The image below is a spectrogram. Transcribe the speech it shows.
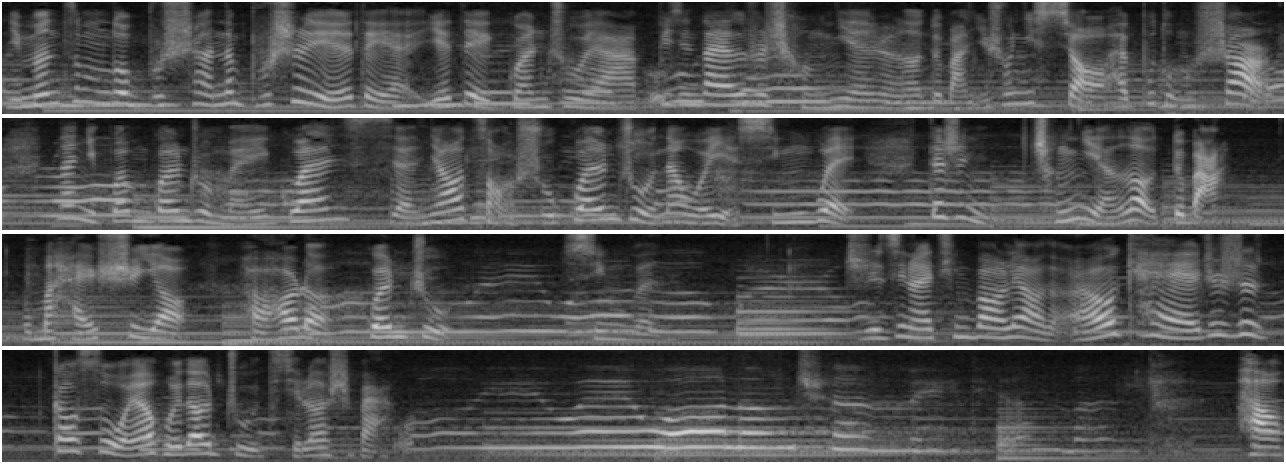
你们这么多不是啊，那不是也得也得关注呀，毕竟大家都是成年人了，对吧？你说你小还不懂事儿，那你关不关注没关系，你要早熟关注，那我也欣慰。但是你成年了，对吧？我们还是要好好的关注新闻。只是进来听爆料的，OK，这是告诉我要回到主题了，是吧？好。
